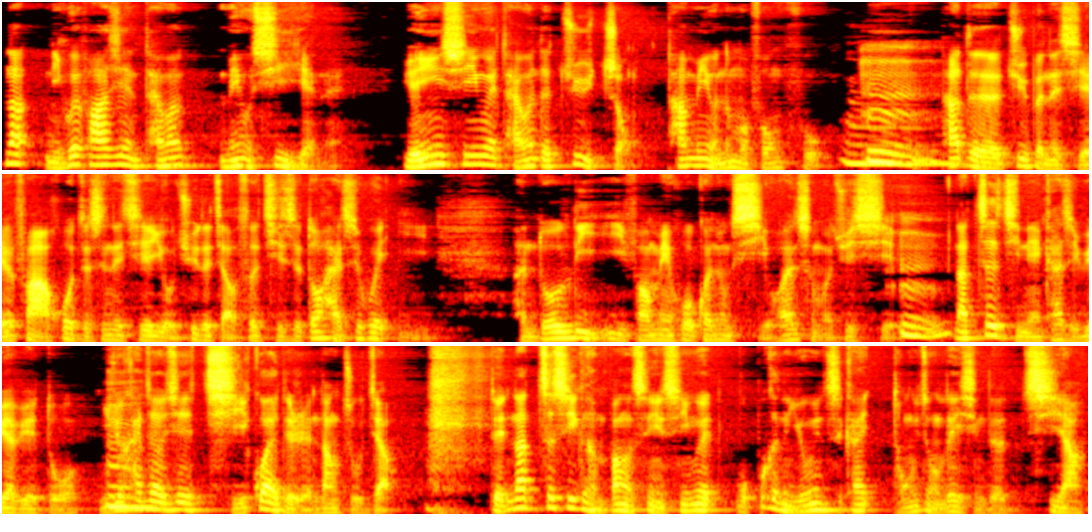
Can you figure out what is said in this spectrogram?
那你会发现台湾没有戏演哎、欸，原因是因为台湾的剧种它没有那么丰富，嗯，它的剧本的写法或者是那些有趣的角色，其实都还是会以很多利益方面或观众喜欢什么去写。嗯，那这几年开始越来越多，你就看到一些奇怪的人当主角。嗯、对，那这是一个很棒的事情，是因为我不可能永远只看同一种类型的戏啊，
